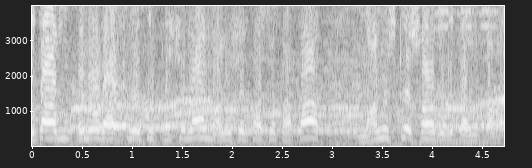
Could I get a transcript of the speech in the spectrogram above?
এটা কোনো রাজনৈতিক কিছু নয়, মানুষের পাশে থাকা, মানুষকে সহযোগিতা করা।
